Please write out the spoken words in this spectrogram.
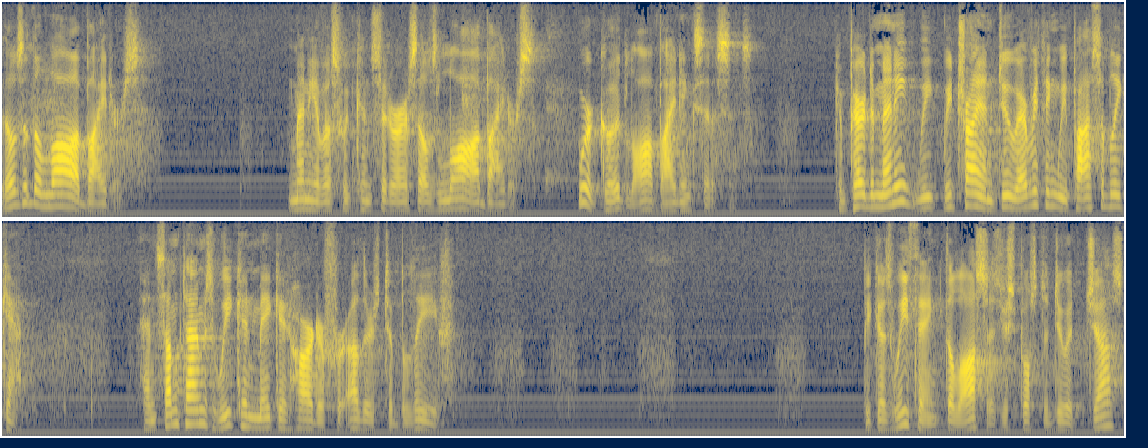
Those are the law abiders. Many of us would consider ourselves law abiders. We're good, law abiding citizens. Compared to many, we, we try and do everything we possibly can. And sometimes we can make it harder for others to believe. Because we think the law says you're supposed to do it just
